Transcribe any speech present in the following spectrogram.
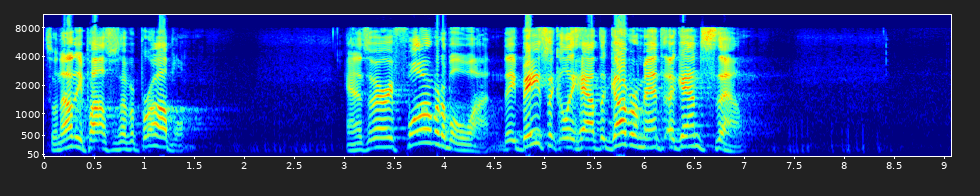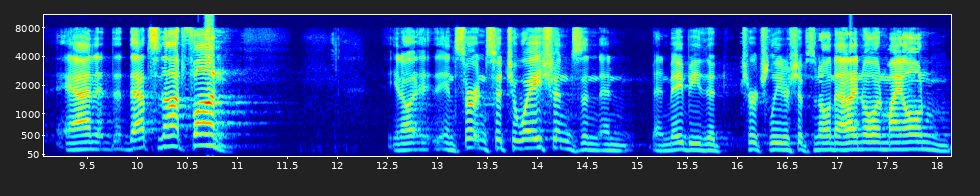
So now the apostles have a problem. And it's a very formidable one. They basically have the government against them. And that's not fun. You know, in certain situations, and, and, and maybe the church leadership's known that. I know in my own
